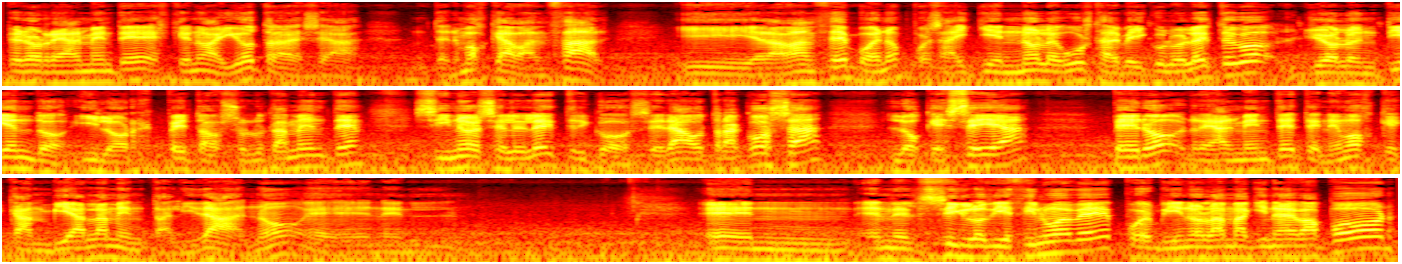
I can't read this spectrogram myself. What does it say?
pero realmente es que no hay otra, o sea, tenemos que avanzar. Y el avance, bueno, pues hay quien no le gusta el vehículo eléctrico, yo lo entiendo y lo respeto absolutamente. Si no es el eléctrico, será otra cosa, lo que sea, pero realmente tenemos que cambiar la mentalidad, ¿no? En el, en, el siglo XIX, pues vino la máquina de vapor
